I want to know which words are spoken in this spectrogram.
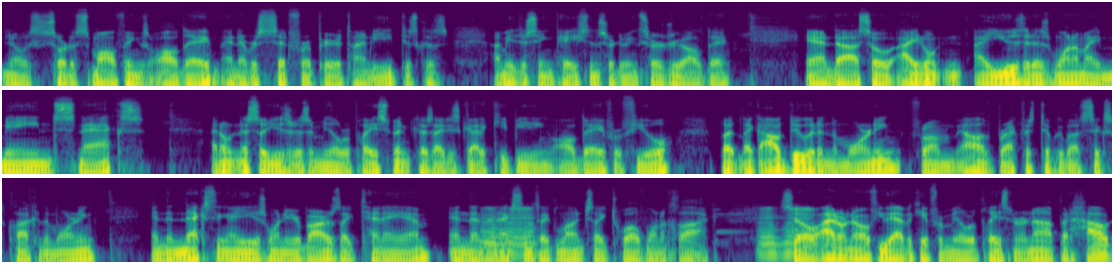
you know sort of small things all day i never sit for a period of time to eat just because i'm either seeing patients or doing surgery all day and uh, so I don't. I use it as one of my main snacks. I don't necessarily use it as a meal replacement because I just got to keep eating all day for fuel. But like I'll do it in the morning. From I'll have breakfast typically about six o'clock in the morning, and the next thing I eat is one of your bars like 10 a.m. and then the next thing is mm-hmm. like lunch like 12, 1 o'clock. So mm-hmm. I don't know if you advocate for meal replacement or not, but how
